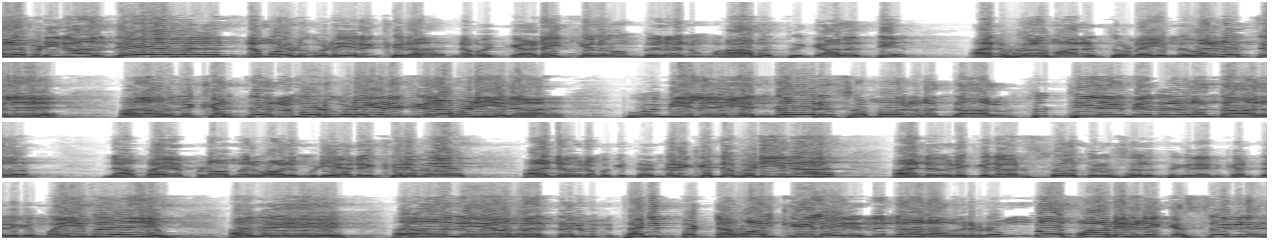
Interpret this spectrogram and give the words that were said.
ஆனபடினால் தேவன் நம்மோடு கூட இருக்கிறார். நமக்கு அடைக்கலவும் பலனும் ஆபத்து காலத்தில் அனுகூலமான துணை. இந்த வருடத்தில் அதாவது கர்த்தர் நம்மோடு கூட இருக்கிறபடியினால் பூமியில எந்த ஒரு சம்பவம் நடந்தாலும் சுற்றிலும் எது நடந்தாலும் நாம் பயப்படாமல் வாழ முடியாது கிருவே ஆண்டவர் நமக்கு தந்திருக்கின்றபடியினால் ஆண்டவருக்கு நான் சோத்திரம் செலுத்துகிறேன். கர்த்தருக்கு மகிமை. அது அதாவது அவர் தனிப்பட்ட வாழ்க்கையிலே என்னென்றால் அவர் ரொம்ப பாடுகளை கஷ்டங்களை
